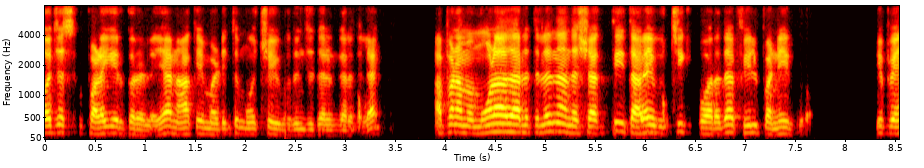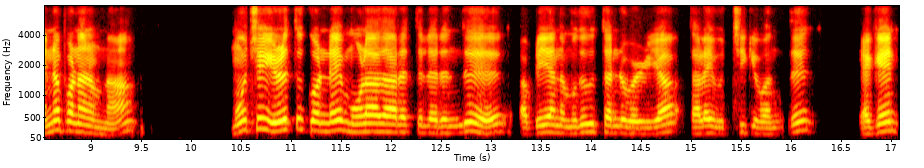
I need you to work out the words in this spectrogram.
ஓஜஸ்க்கு பழகி இருக்கிறோம் இல்லையா? நாக்கை மடித்து மூச்சை உறிஞ்சுதல்ங்கிறதுல. அப்ப நம்ம மூலாதாரத்துல இருந்து அந்த சக்தி தலை உச்சிக்கு போறத ஃபீல் பண்ணியிருக்கிறோம். இப்ப என்ன பண்ணணும்னா மூச்சை இழுத்து கொண்டே மூலாதாரத்திலிருந்து அப்படியே அந்த முதுகுத்தண்டு வழியா தலை உச்சிக்கு வந்து எகைன்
